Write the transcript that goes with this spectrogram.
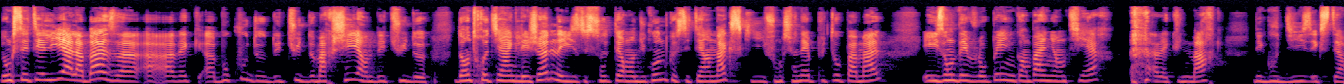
Donc c'était lié à la base avec beaucoup d'études de marché, hein, d'études d'entretien avec les jeunes, et ils sont rendus compte que c'était un axe qui fonctionnait plutôt pas mal, et ils ont développé une campagne entière avec une marque, des goodies, etc.,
